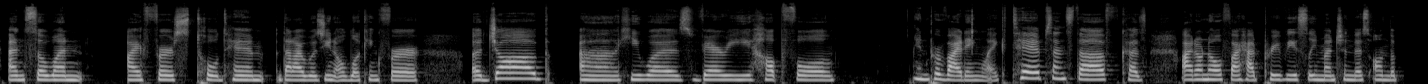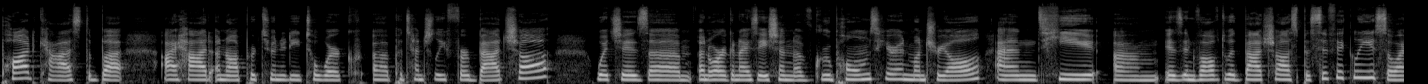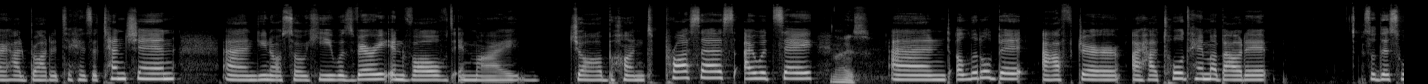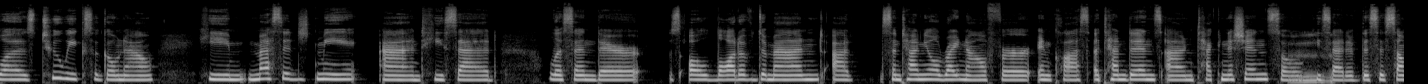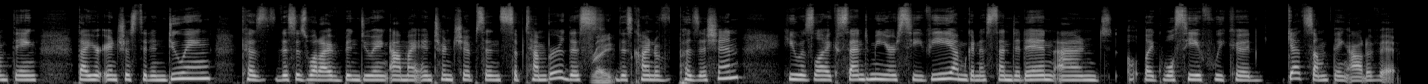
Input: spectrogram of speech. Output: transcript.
And so when I first told him that I was, you know, looking for a job, uh, he was very helpful in providing like tips and stuff. Because I don't know if I had previously mentioned this on the podcast, but I had an opportunity to work uh, potentially for Batshaw. Which is um, an organization of group homes here in Montreal. And he um, is involved with Batshaw specifically. So I had brought it to his attention. And, you know, so he was very involved in my job hunt process, I would say. Nice. And a little bit after I had told him about it, so this was two weeks ago now, he messaged me and he said, Listen, there's a lot of demand at Centennial right now for in class attendance and technicians. So he said, if this is something that you're interested in doing, because this is what I've been doing at my internship since September, this Right. this kind of position, he was like, send me your CV. I'm gonna send it in, and like we'll see if we could get something out of it.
